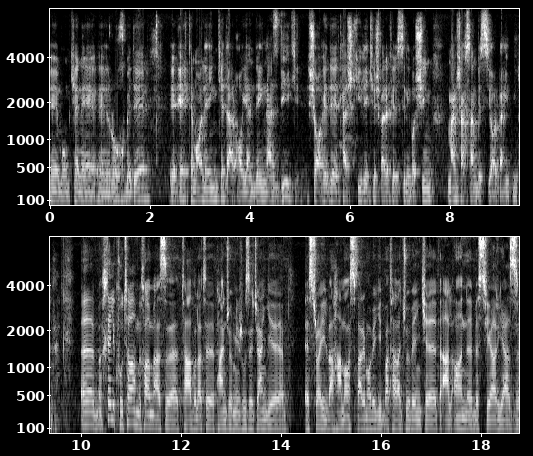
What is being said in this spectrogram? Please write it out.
ممکنه رخ بده احتمال اینکه در آینده نزدیک شاهد تشکیل کشور فلسطینی باشیم من شخصا بسیار بعید می‌دونم. خیلی کوتاه می‌خوام از تحولات پنجمین روز جنگ اسرائیل و حماس برای ما بگید با توجه به اینکه الان بسیاری از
